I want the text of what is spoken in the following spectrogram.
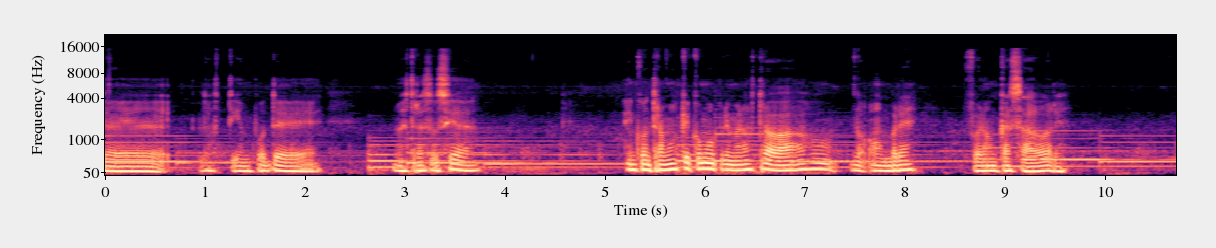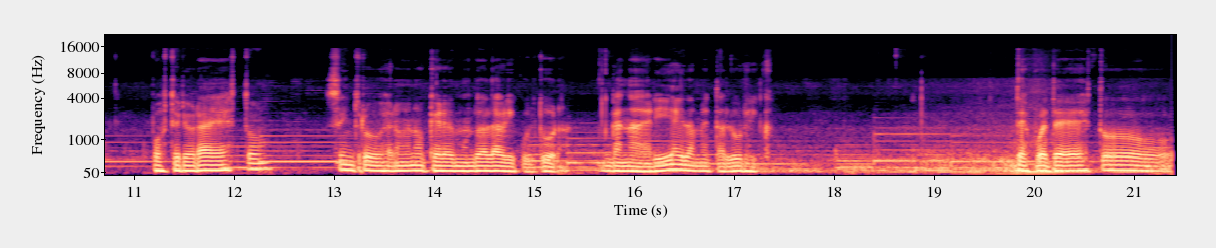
de los tiempos de nuestra sociedad, encontramos que como primeros trabajos los hombres fueron cazadores. Posterior a esto se introdujeron en lo que era el mundo de la agricultura, ganadería y la metalúrgica. Después de esto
